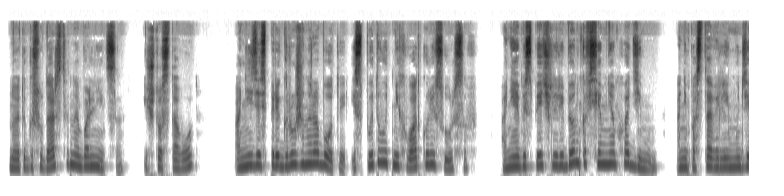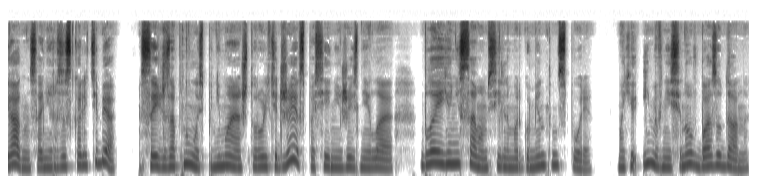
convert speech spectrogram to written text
Но это государственная больница. И что с того? Они здесь перегружены работой, испытывают нехватку ресурсов. Они обеспечили ребенка всем необходимым. Они поставили ему диагноз, они разыскали тебя. Сейдж запнулась, понимая, что роль Тиджея в спасении жизни Илая была ее не самым сильным аргументом в споре. Мое имя внесено в базу данных.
